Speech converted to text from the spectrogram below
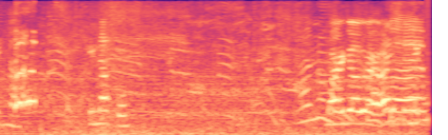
pina. Pina ko. Ano Marga, where are you?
